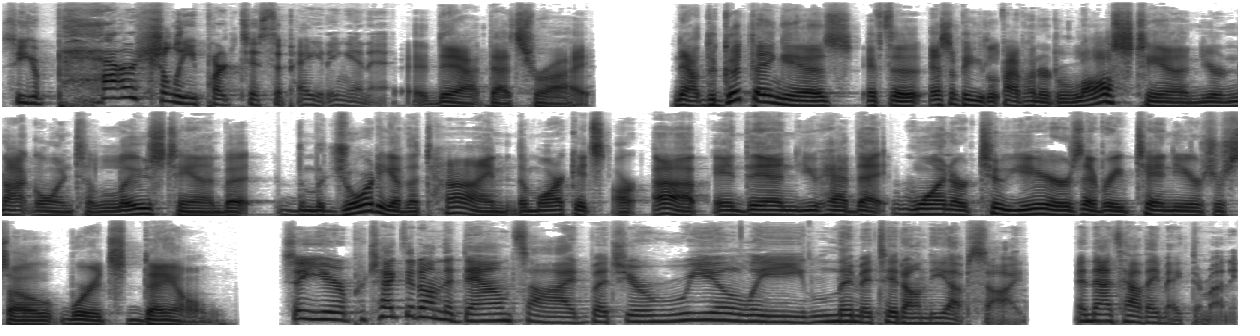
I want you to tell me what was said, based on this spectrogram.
So you're partially participating in it. Uh, yeah, that's right. Now, the good thing is if the S&P 500 lost 10, you're not going to lose 10, but the majority of the time the markets are up and then you have that 1 or 2 years every 10 years or so where it's down. So you're protected on the downside, but you're really limited on the upside. And that's how they make their money.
